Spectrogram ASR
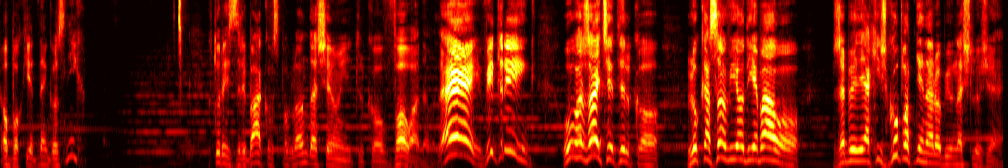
obok jednego z nich, któryś z rybaków spogląda się i tylko woła do was. Ej, Witring! Uważajcie tylko! Lukasowi odjebało, żeby jakiś głupot nie narobił na śluzie.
